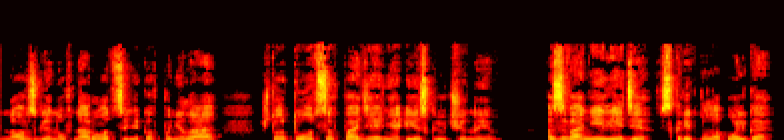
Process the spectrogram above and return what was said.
но, взглянув на родственников, поняла, что тут совпадения исключены. «Звони Лиде!» — вскрикнула Ольга.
